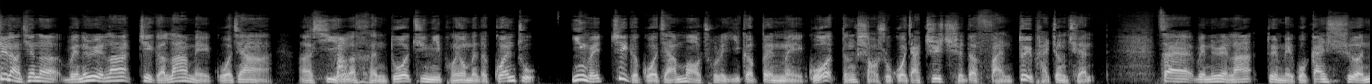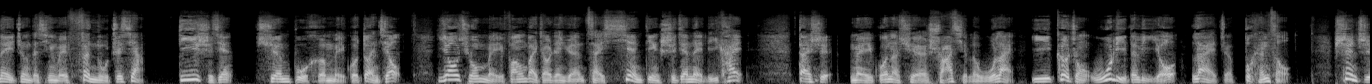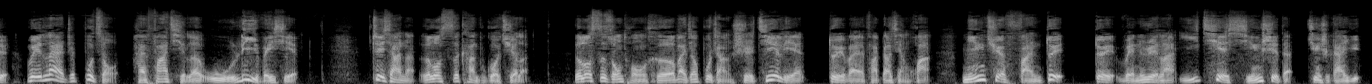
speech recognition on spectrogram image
这两天呢，委内瑞拉这个拉美国家啊，呃，吸引了很多军迷朋友们的关注，因为这个国家冒出了一个被美国等少数国家支持的反对派政权，在委内瑞拉对美国干涉内政的行为愤怒之下，第一时间宣布和美国断交，要求美方外交人员在限定时间内离开，但是美国呢却耍起了无赖，以各种无理的理由赖着不肯走。甚至为赖着不走，还发起了武力威胁。这下呢，俄罗斯看不过去了。俄罗斯总统和外交部长是接连对外发表讲话，明确反对对委内瑞拉一切形式的军事干预。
